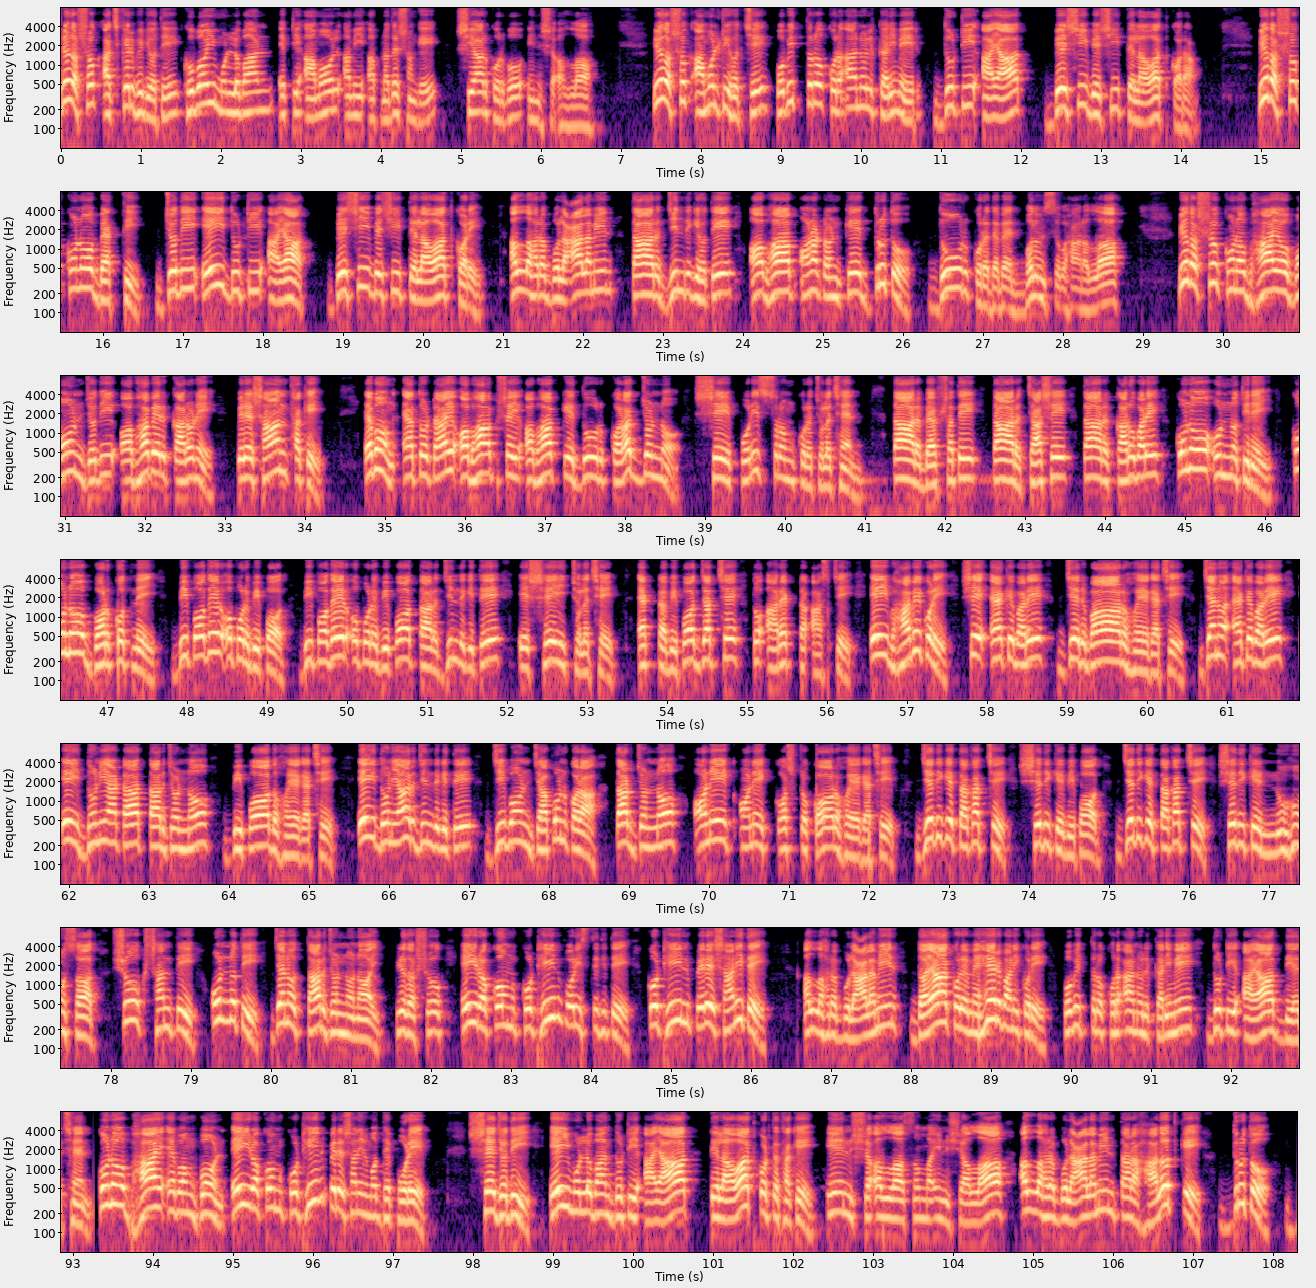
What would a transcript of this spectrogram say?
প্রিয় দর্শক, আজকের ভিডিওতে খুবই মূল্যবান একটি আমল আমি আপনাদের সঙ্গে শেয়ার করব ইনশাআল্লাহ। প্রিয় দর্শক, আমলটি হচ্ছে পবিত্র কোরআনুল করিমের দুটি আয়াত বেশি বেশি তেলাওয়াত করা। প্রিয় দর্শক, কোনো ব্যক্তি যদি এই দুটি আয়াত বেশি বেশি তেলাওয়াত করে, আল্লাহ রব্বুল আলমিন তার জিন্দগি হতে অভাব, অনাটনকে দ্রুত দূর করে দেবেন। বলুন সুবাহান আল্লাহ প্রিয় দর্শক, কোনো ভাই ও বোন যদি অভাবের কারণে পেরেশান থাকে এবং এতটাই অভাব, সেই অভাবকে দূর করার জন্য সে পরিশ্রম করে চলেছেন, তার ব্যবসাতে, তার চাষে, তার কারোবারে কোনো উন্নতি নেই, কোনো বরকত নেই। বিপদের ওপরে বিপদ, বিপদের ওপরে বিপদ তার জিন্দগিতে এসেই চলেছে। একটা বিপদ যাচ্ছে, তো আরেকটা আসছে। এইভাবে করে সে একেবারে জেরবার হয়ে গেছে, যেন একেবারে এই দুনিয়াটা তার জন্য বিপদ হয়ে গেছে। এই দুনিয়ার জিন্দগিতে জীবন যাপন করা তার জন্য অনেক অনেক কষ্টকর হয়ে গেছে। যেদিকে তাকাচ্ছে সেদিকে বিপদ, যেদিকে তাকাচ্ছে সেদিকে নুহসদ সুখ, শান্তি, উন্নতি যেন তার জন্য নয়। প্রিয় দর্শক, এই রকম কঠিন পরিস্থিতিতে, কঠিন পেরেশানিতে আল্লাহ রব্বুল আলমিন দয়া করে, মেহেরবানি করে পবিত্র কোরআনুল করিমে দুটি আয়াত দিয়েছেন। কোন ভাই এবং বোন এই রকম কঠিন পেরেশানির মধ্যে পড়ে, সে যদি এই মূল্যবান দুটি আয়াত তেলাওয়াত করতে থাকে, ইনশাআল্লাহ, সুম্মা আল্লাহ রব্বুল আলমিন তার হালতকে দ্রুত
